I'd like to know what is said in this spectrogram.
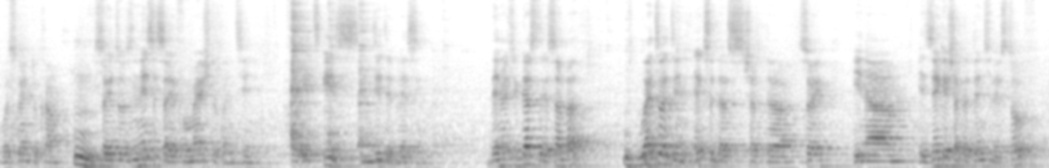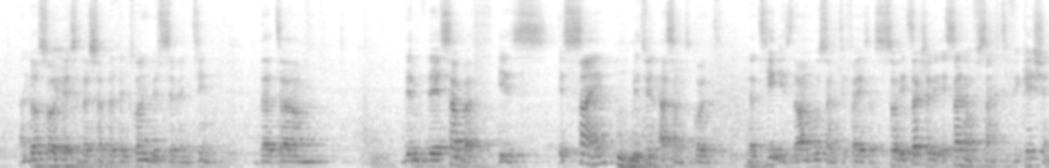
was going to come. Mm. So it was necessary for marriage to continue. For it is indeed a blessing. Then, with regards to the Sabbath, Mhm. we're told in Exodus chapter, sorry, in um, Ezekiel chapter 20, verse 12, and also Exodus chapter 31, verse 17, that um, the, the Sabbath is a sign Mhm. between us and God that He is the one who sanctifies us. So it's actually a sign of sanctification.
